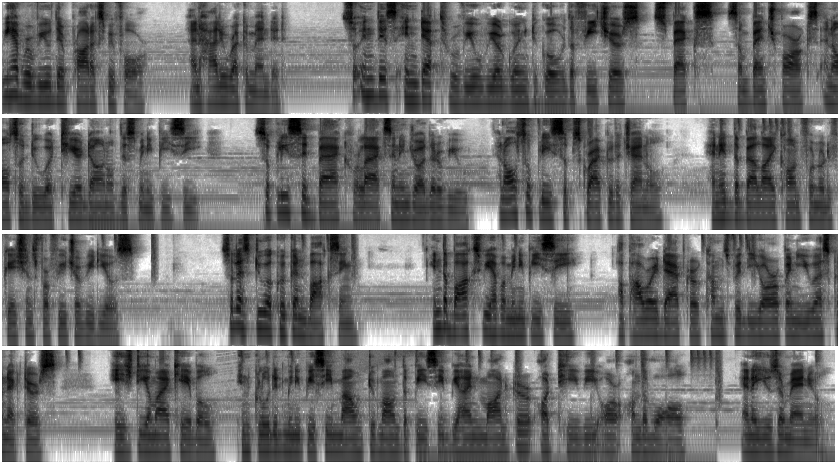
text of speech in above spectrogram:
We have reviewed their products before and highly recommended. So in this in-depth review, we are going to go over the features, specs, some benchmarks, and also do a teardown of this mini PC. So please sit back, relax, and enjoy the review. And also please subscribe to the channel and hit the bell icon for notifications for future videos. So let's do a quick unboxing. In the box we have a mini PC, a power adapter comes with Europe and US connectors, HDMI cable, included mini PC mount to mount the PC behind monitor or TV or on the wall, and a user manual.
